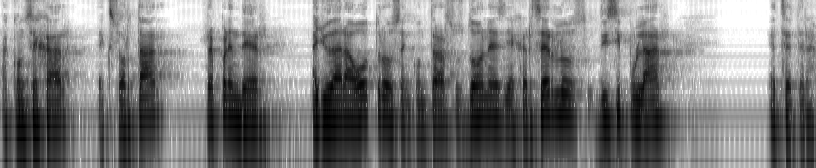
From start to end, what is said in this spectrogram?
aconsejar, exhortar, reprender, ayudar a otros a encontrar sus dones y ejercerlos, disipular, etc.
